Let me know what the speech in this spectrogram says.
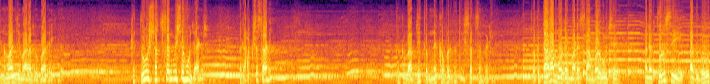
હનુમાનજી મહારાજ ઊભા રહી ગયા. કે તું સત્સંગ વિશે હું જાણીશ રાક્ષસાણી? તો કે બાપજી, તમને ખબર નથી સત્સંગ એટલે? તો કે તારા મોઢે મારે સાંભળવું છે અને તુલસી અદ્ભુત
